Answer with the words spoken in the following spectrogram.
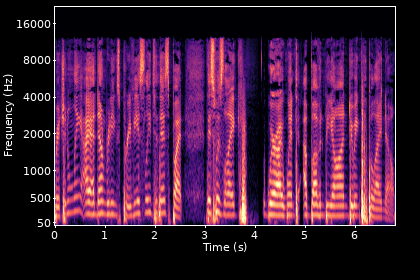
originally. I had done readings previously to this, but this was like where I went above and beyond doing people I know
